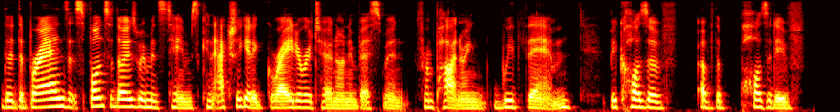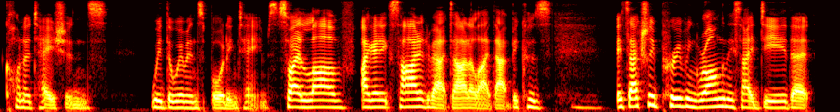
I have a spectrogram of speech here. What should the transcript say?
the, the brands that sponsor those women's teams can actually get a greater return on investment from partnering with them because of, of the positive connotations with the women's sporting teams. So I love, I get excited about data like that because mm. it's actually proving wrong this idea that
